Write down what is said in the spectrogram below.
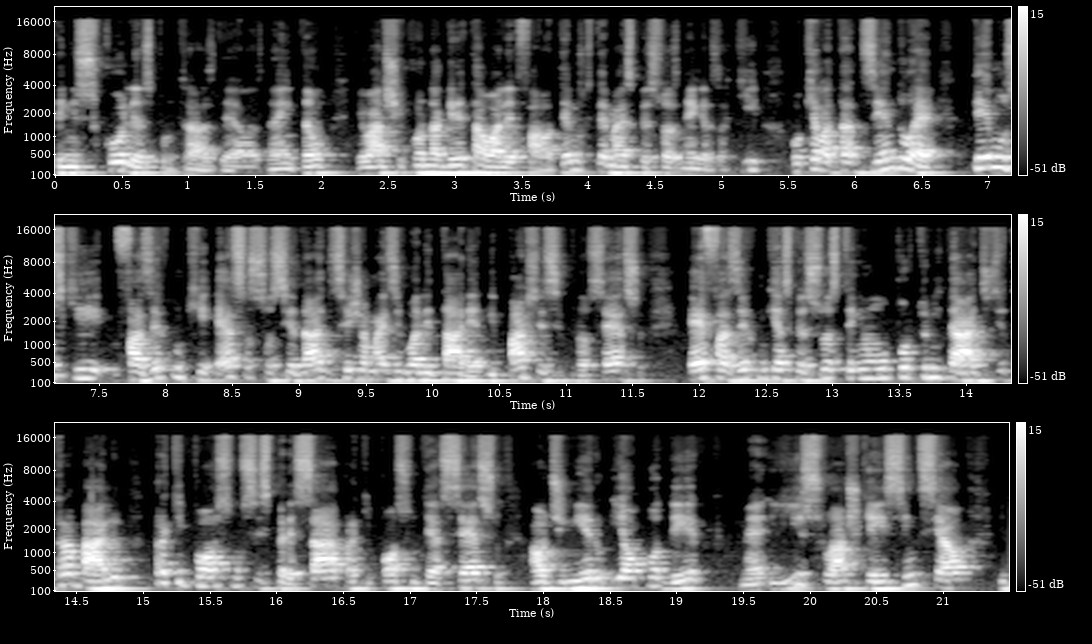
tem escolhas por trás delas, né? Então, eu acho que quando a Greta olha e fala, temos que ter mais pessoas negras aqui, o que ela está dizendo é, temos que fazer com que essa sociedade seja mais igualitária, e parte desse processo é fazer com que as pessoas tenham oportunidades de trabalho para que possam se expressar, para que possam ter acesso ao dinheiro e ao poder, né? E isso acho que é essencial, e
